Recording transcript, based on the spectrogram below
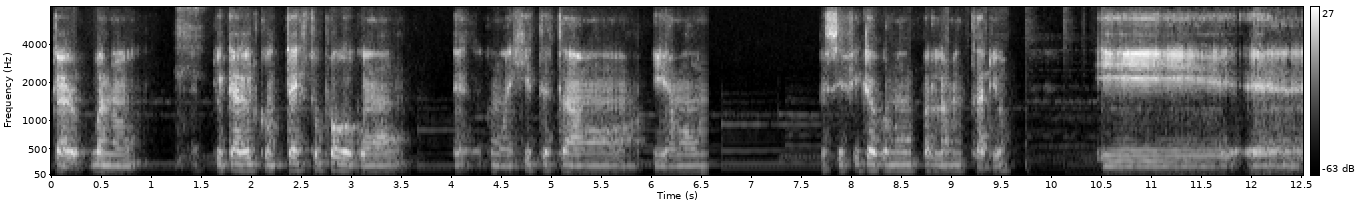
Claro, bueno, explicar el contexto un poco, como, eh, como dijiste, estábamos, íbamos específica con un parlamentario y eh,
